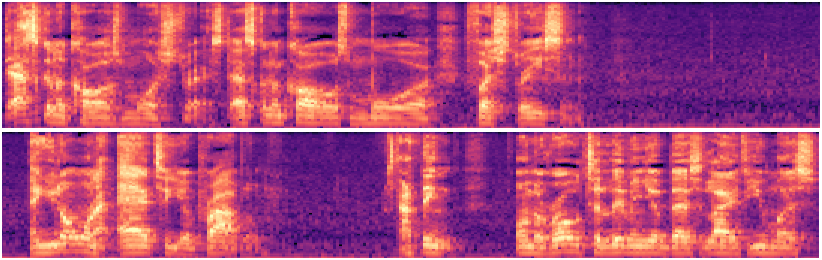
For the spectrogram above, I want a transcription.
that's to cause more stress. That's to cause more frustration. And you don't want to add to your problem. I think on the road to living your best life, you must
